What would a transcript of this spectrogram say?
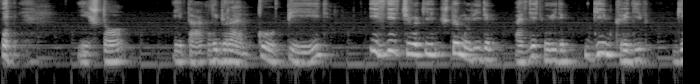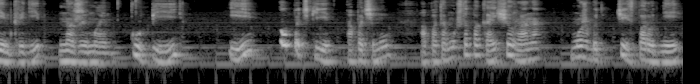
И что? Итак, выбираем купить. И здесь, чуваки, что мы видим? А здесь мы видим Game кредит. Game кредит. Нажимаем купить. И опачки. А почему? А потому что пока еще рано. Может быть, через пару дней.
